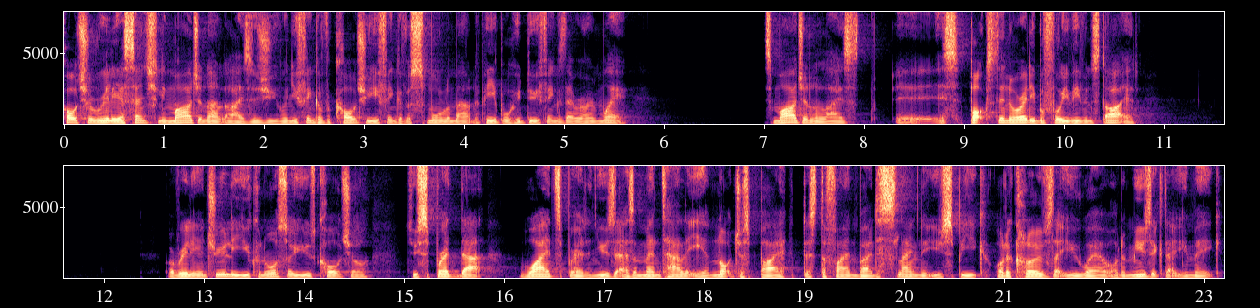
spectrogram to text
Culture really essentially marginalizes you. When you think of a culture, you think of a small amount of people who do things their own way. It's marginalized, it's boxed in already before you've even started. But really and truly, you can also use culture to spread that widespread and use it as a mentality and not just by just defined by the slang that you speak or the clothes that you wear or the music that you make.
